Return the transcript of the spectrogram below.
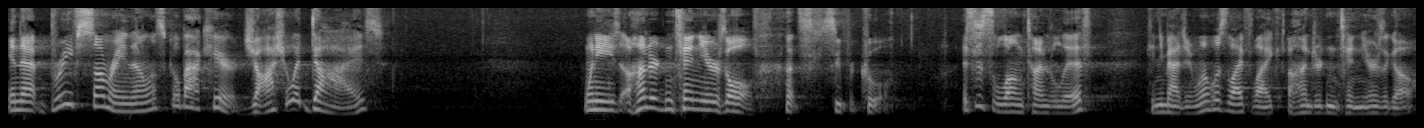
in that brief summary, now let's go back here. Joshua dies when he's 110 years old. That's super cool. It's just a long time to live. Can you imagine? What was life like 110 years ago?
